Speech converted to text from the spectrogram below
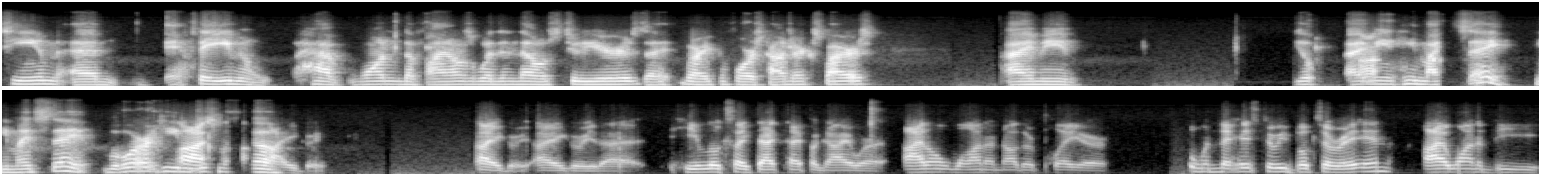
team, and if they even have won the finals within those two years, that right before his contract expires, I mean, you, I Uh, mean, he might stay. He might stay, or he just might go. I agree. I agree. I agree that he looks like that type of guy where I don't want another player. When the history books are written, I want to be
